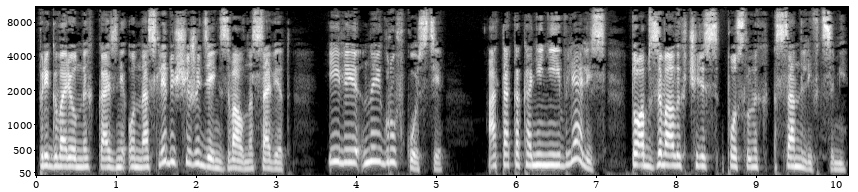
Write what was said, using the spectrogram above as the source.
приговоренных к казни, он на следующий же день звал на совет или на игру в кости, а так как они не являлись, то обзывал их через посланных санливцами.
